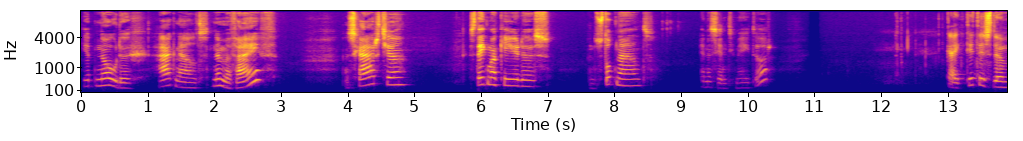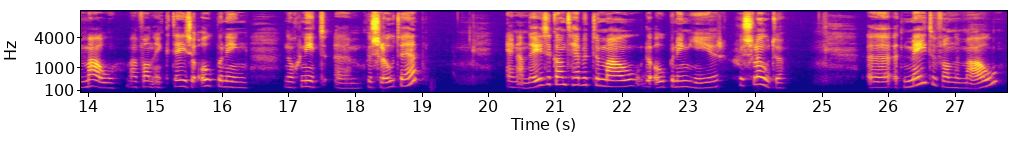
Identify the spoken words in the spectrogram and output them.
je hebt nodig haaknaald nummer 5 een schaartje steekmarkeerders een stopnaald en een centimeter. Kijk dit is de mouw waarvan ik deze opening nog niet um, gesloten heb. En aan deze kant heb ik de mouw de opening hier gesloten. Uh, het meten van de mouw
